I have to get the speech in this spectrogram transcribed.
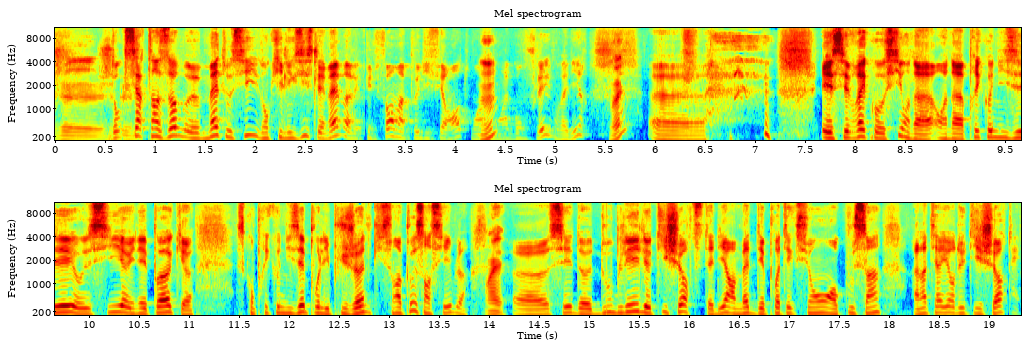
Je, je- Donc je- certains hommes euh, mettent aussi, donc il existe les mêmes avec une forme un peu différente, moins, moins gonflée, on va dire. Ouais. Euh, et c'est vrai qu'aussi on a, on a préconisé aussi à une époque ce qu'on préconisait pour les plus jeunes qui sont un peu sensibles, Ouais. euh, c'est de doubler le t-shirt, c'est-à-dire mettre des protections en coussin à l'intérieur du t-shirt. Ouais.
